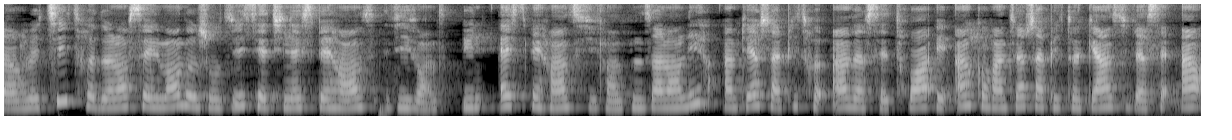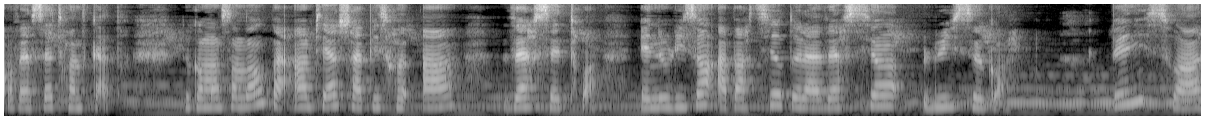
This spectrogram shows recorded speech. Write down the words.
Alors, le titre de l'enseignement d'aujourd'hui, c'est une espérance vivante. Une espérance vivante. Nous allons lire 1 Pierre chapitre 1 verset 3 et 1 Corinthiens chapitre 15 du verset 1 au verset 34. Nous commençons donc par 1 Pierre chapitre 1 verset 3 et nous lisons à partir de la version Louis II. Béni soit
